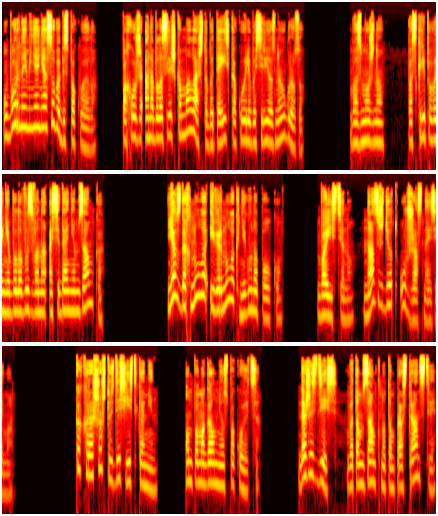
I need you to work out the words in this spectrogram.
Уборная меня не особо беспокоила. Похоже, она была слишком мала, чтобы таить какую-либо серьезную угрозу. Возможно, поскрипывание было вызвано оседанием замка? Я вздохнула и вернула книгу на полку. Воистину, нас ждет ужасная зима. Как хорошо, что здесь есть камин. Он помогал мне успокоиться. Даже здесь, в этом замкнутом пространстве,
